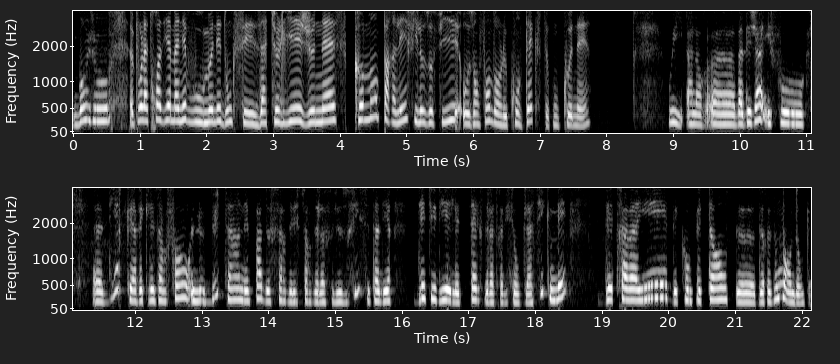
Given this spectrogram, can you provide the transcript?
Bonjour. Pour la troisième année, vous menez donc ces ateliers jeunesse. Comment parler philosophie aux enfants dans le contexte qu'on connaît? Oui, alors euh, bah déjà, il faut euh, dire qu'avec les enfants, le but hein, n'est pas de faire de l'histoire de la philosophie, c'est-à-dire d'étudier les textes de la tradition classique, mais de travailler des compétences de, de raisonnement, donc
